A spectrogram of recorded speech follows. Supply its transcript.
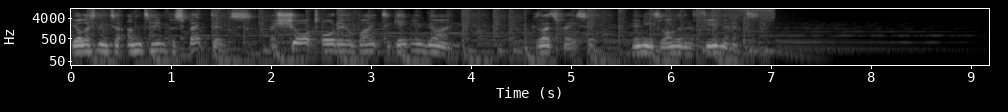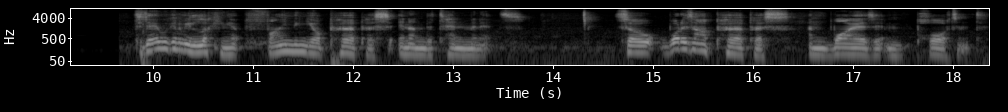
You're listening to Untamed Perspectives, a short audio bite to get you going. Because let's face it, who needs longer than a few minutes? Today we're going to be looking at finding your purpose in under 10 minutes. So, what is our purpose and why is it important?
